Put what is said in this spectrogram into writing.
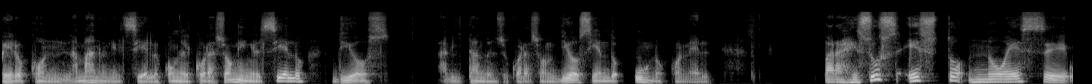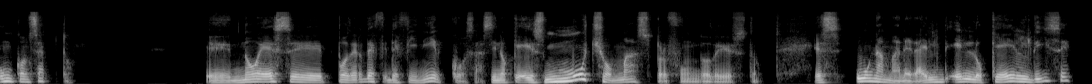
pero con la mano en el cielo, con el corazón en el cielo, Dios habitando en su corazón, Dios siendo uno con él. Para Jesús esto no es eh, un concepto, eh, no es poder def- definir cosas, sino que es mucho más profundo de esto. Es una manera, lo que Él dice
